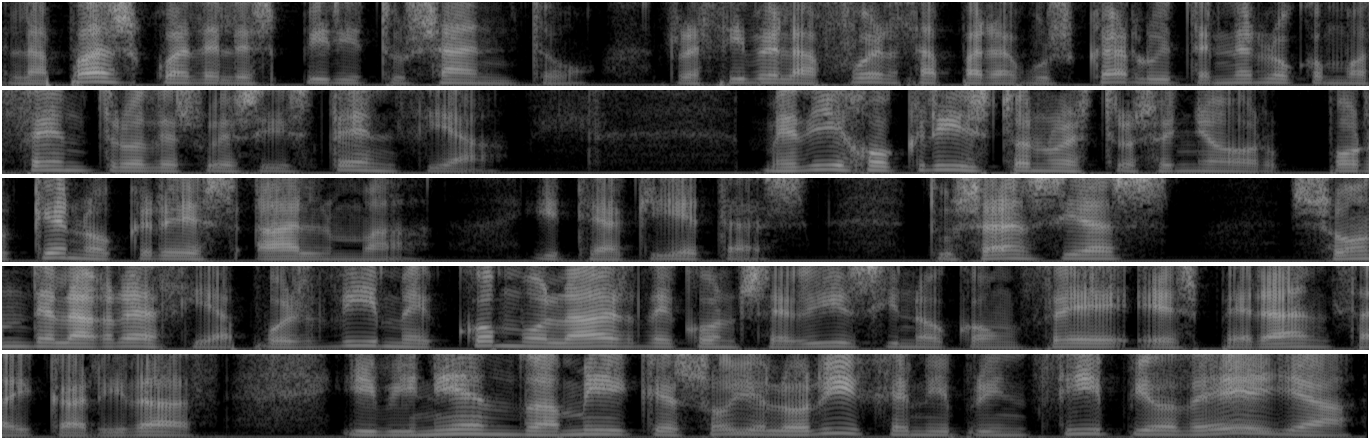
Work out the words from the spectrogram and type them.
La Pascua del Espíritu Santo recibe la fuerza para buscarlo y tenerlo como centro de su existencia. Me dijo Cristo nuestro Señor, ¿por qué no crees, alma, y te aquietas? Tus ansias son de la gracia, pues dime cómo la has de conseguir sino con fe, esperanza y caridad, y viniendo a mí que soy el origen y principio de ella,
